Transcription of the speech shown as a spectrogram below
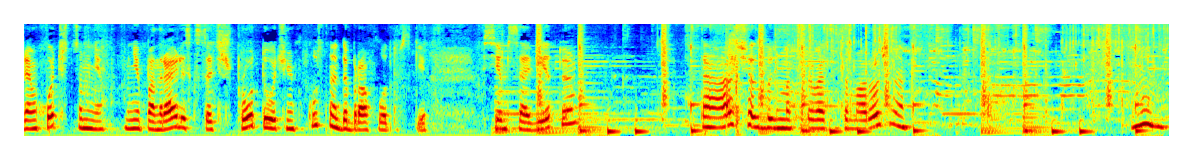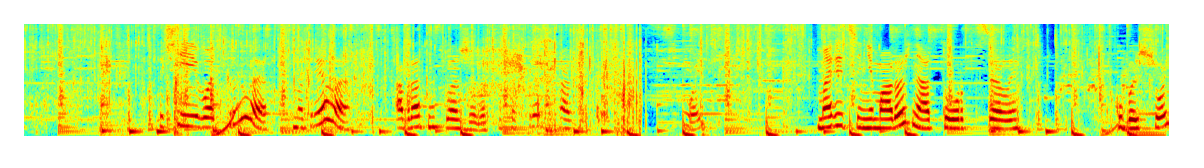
Прям хочется мне. Мне понравились, кстати, шпроты очень вкусные, доброфлотовские. Всем советую. Так, сейчас будем открывать это мороженое. М -м. Точнее, его открыла, смотрела, обратно сложила. Сейчас. Ой. Смотрите, не мороженое, а торт целый. Такой большой.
